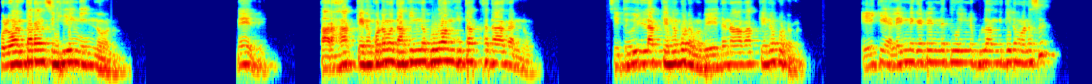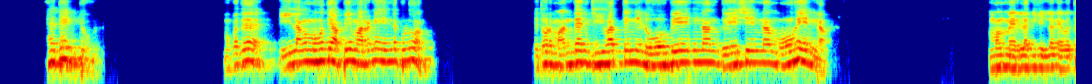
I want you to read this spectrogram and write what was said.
පුළුවන් තරම් සිහියෙන් ඉන්න ඕන. නේද? තරහක් එනකොටම දකින්න පුළුවන් හිතක් හදා ගන්න ඕන. සිතුවිල්ලක් එනකොටම වේදනාවක් එනකොටම ඒකේ ඇලෙන්න ගැටෙන්න නැතුව ඉන්න පුළුවන් විදිහට මනස හැදෙන්න ඕන. මොකද ඊළඟ මොහොතේ අපේ මරණය එන්න පුළුවන්. එතකොට මං දැන් ජීවත් වෙන්නේ ලෝභයෙන් නම්, ද්වේෂයෙන් නම්, මෝහයෙන් නම්. මම මැරිලා ගිහිල්ලා නැවත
